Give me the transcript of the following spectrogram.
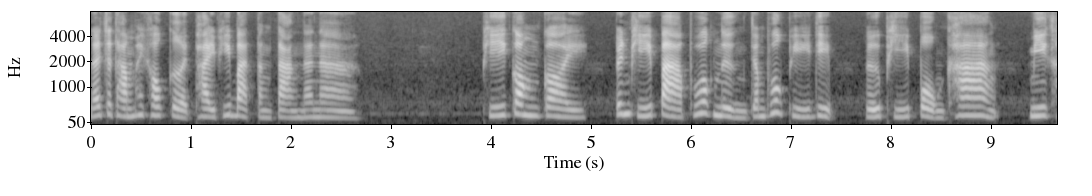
และจะทำให้เขาเกิดภัยพิบัติต่างๆ นานา ผีกองกอย เป็นผีป่าพวกหนึ่งจำพวกผีดิบ หรือผีโป่งข้าง มีข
